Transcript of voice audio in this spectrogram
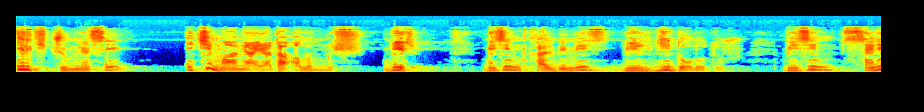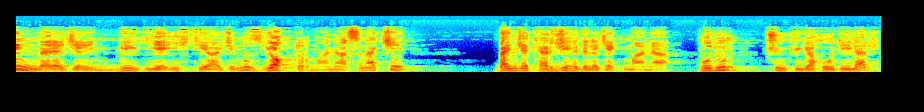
ilk cümlesi iki manaya da alınmış. Bir, bizim kalbimiz bilgi doludur. Bizim senin vereceğin bilgiye ihtiyacımız yoktur manasına ki bence tercih edilecek mana budur. Çünkü Yahudiler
